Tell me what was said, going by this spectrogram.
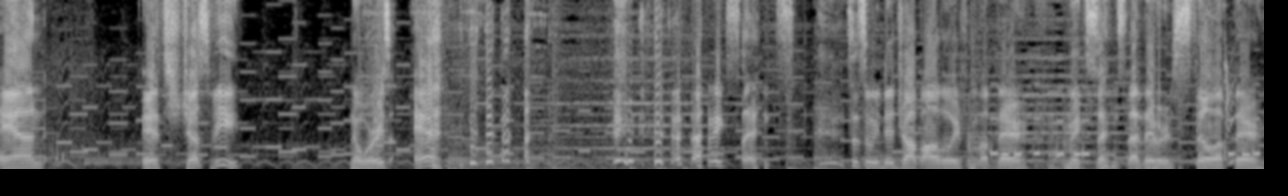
And it's just Vi. No worries. And that makes sense. Since we did drop all the way from up there, it makes sense that they were still up there.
